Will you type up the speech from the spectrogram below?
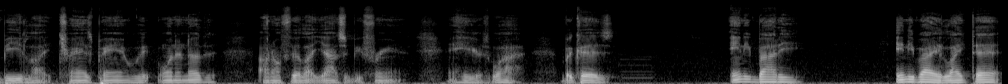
be like transparent with one another, I don't feel like y'all should be friends. And here's why. Because anybody anybody like that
